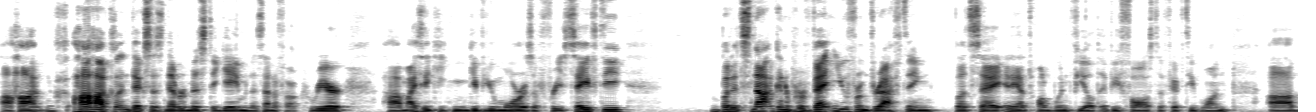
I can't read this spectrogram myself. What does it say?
Uh, ha Ha Clinton Dix has never missed a game in his NFL career. Um, I think he can give you more as a free safety, but it's not going to prevent you from drafting, let's say, an Antoine Winfield if he falls to 51. Uh,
